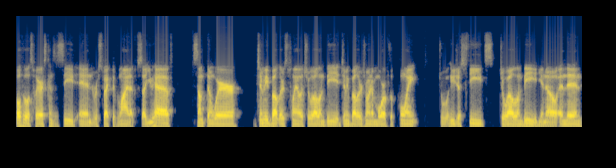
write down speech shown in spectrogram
both of those players can succeed in respective lineups. So you have something where Jimmy Butler's playing with Joel Embiid. Jimmy Butler's running more of the point. He just feeds Joel Embiid, you know, and then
